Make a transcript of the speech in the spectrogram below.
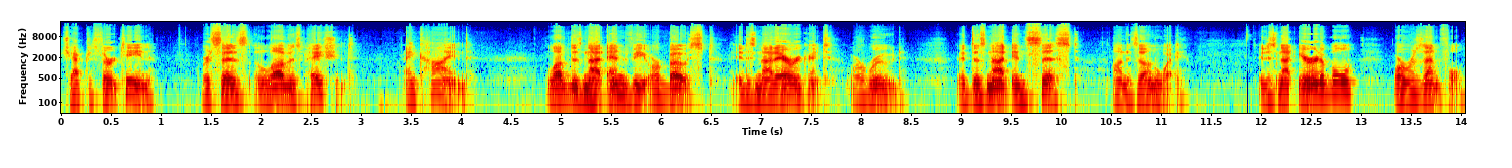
chapter 13, where it says, Love is patient and kind. Love does not envy or boast. It is not arrogant or rude. It does not insist on its own way. It is not irritable or resentful.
